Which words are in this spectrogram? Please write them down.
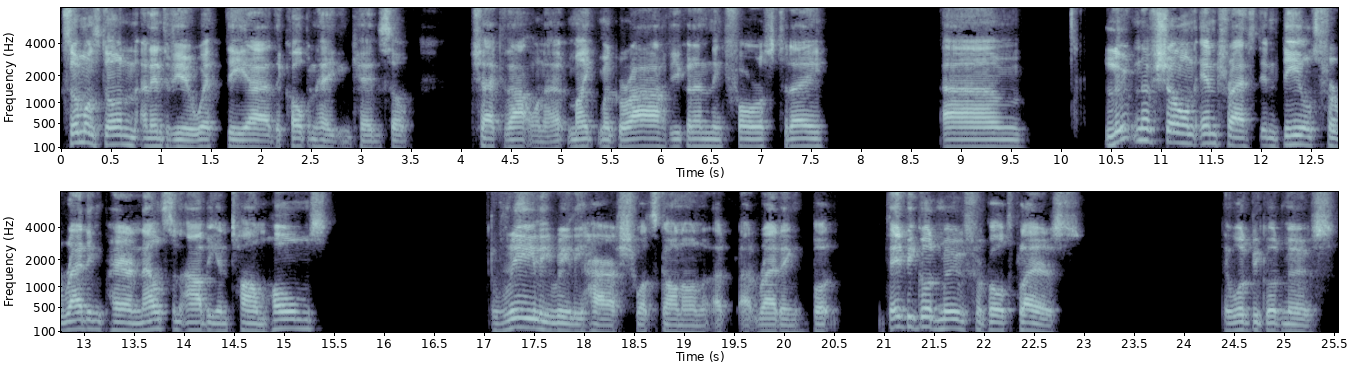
Someone's done an interview with the uh, the Copenhagen kid, so check that one out. Mike McGrath, have you got anything for us today? Um, Luton have shown interest in deals for Reading pair Nelson Abbey and Tom Holmes. Really, really harsh what's gone on at, at Reading, but they'd be good moves for both players. They would be good moves.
